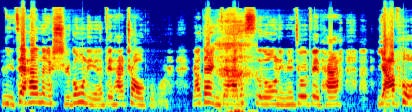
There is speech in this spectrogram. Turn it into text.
你在他的那个十宫里面被他照顾，然后但是你在他的四宫里面就会被他压迫。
